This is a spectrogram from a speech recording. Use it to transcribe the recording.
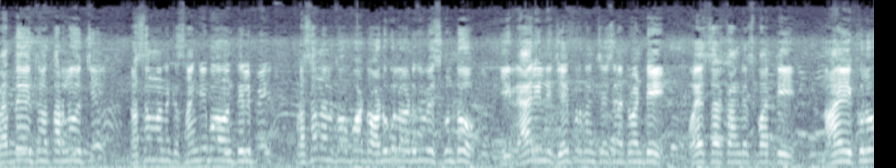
పెద్ద ఎత్తున తరలి వచ్చి ప్రసన్నకి సంఘీభావం తెలిపి ప్రసన్నలతో పాటు అడుగులు అడుగు వేసుకుంటూ ఈ ర్యాలీని జయప్రదం చేసినటువంటి వైఎస్ఆర్ కాంగ్రెస్ పార్టీ నాయకులు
